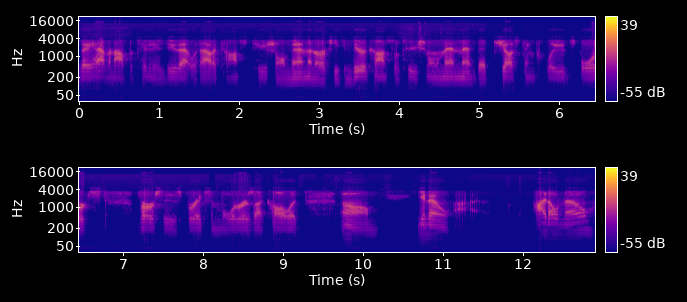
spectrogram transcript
they have an opportunity to do that without a constitutional amendment, or if you can do a constitutional amendment that just includes sports versus bricks and mortar, as I call it. Um, you know, I, I don't know.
